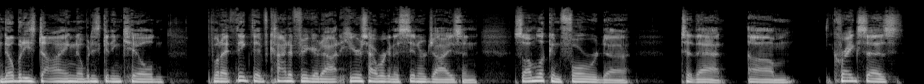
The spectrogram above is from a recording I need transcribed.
nobody's dying, nobody's getting killed, but I think they've kind of figured out here's how we're going to synergize. And so I'm looking forward uh, to that. Um, Craig says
